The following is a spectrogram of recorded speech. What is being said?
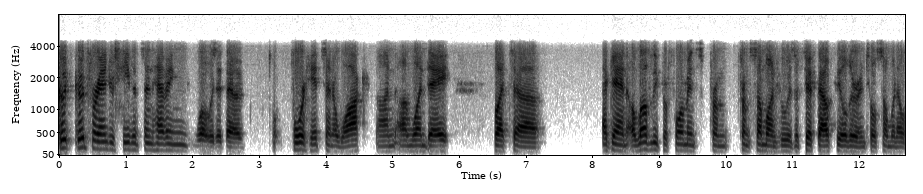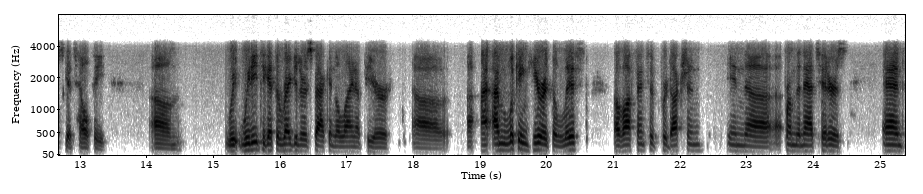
good good for Andrew Stevenson having what was it the four hits and a walk on on one day, but uh, again, a lovely performance from from someone who is a fifth outfielder until someone else gets healthy. Um, we we need to get the regulars back in the lineup here. Uh, I, I'm looking here at the list of offensive production in uh, from the Nats hitters, and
